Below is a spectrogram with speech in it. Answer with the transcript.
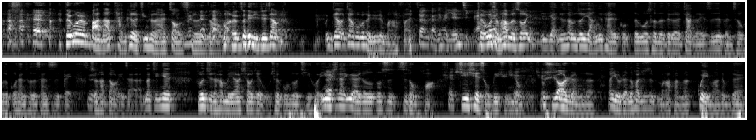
德国人把拿坦克的精神拿来造车，你知道吗？所以你就这样。这样这样会不会很有点麻烦？这样感觉很严谨啊。所以为什么他们说养就是他们说养一台国德国车的这个价格也是日本车或者国产车的三四倍，是它道理在了。那今天福特集团他们也要削减五千工作机会，因为现在越来越多都是自动化，机械手臂去弄，不需要人了。那有人的话就是麻烦嘛，贵嘛，对不对？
